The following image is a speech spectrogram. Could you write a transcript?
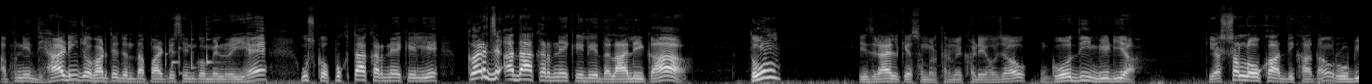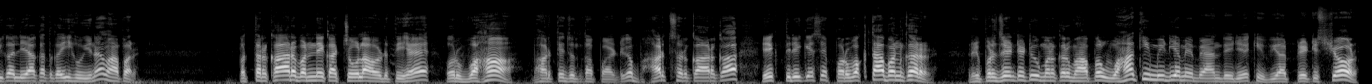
अपनी दिहाड़ी जो भारतीय जनता पार्टी से इनको मिल रही है, उसको पुख्ता करने के लिए, कर्ज अदा करने के लिए दलाली का। तुम इसराइल के समर्थन में खड़े हो जाओ। गोदी मीडिया की असल औकात दिखाता हूँ। रूबी का लियाकत गई हुई ना वहाँ पर। पत्रकार बनने का चोला उड़ती है और वहाँ भारतीय जनता पार्टी का, भारत सरकार का एक तरीके से प्रवक्ता बनकर रिप्रेजेंटेटिव बनकर वहाँ पर वहाँ की मीडिया में बयान दे रही है कि we are pretty sure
